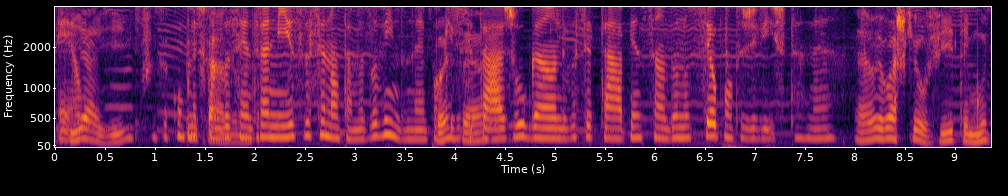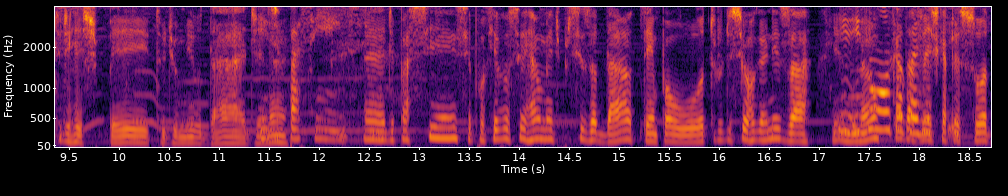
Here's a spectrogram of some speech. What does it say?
É, e aí fica complicado. Mas quando você né? entra nisso, você não está mais ouvindo, né? Porque Pois você é. está julgando e você está pensando no seu ponto de vista, né? É, eu acho que ouvir tem muito de respeito, de humildade, E né? de paciência. É, de paciência, porque você realmente precisa dar o tempo ao outro de se organizar. E, E- não outra cada vez que a pessoa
